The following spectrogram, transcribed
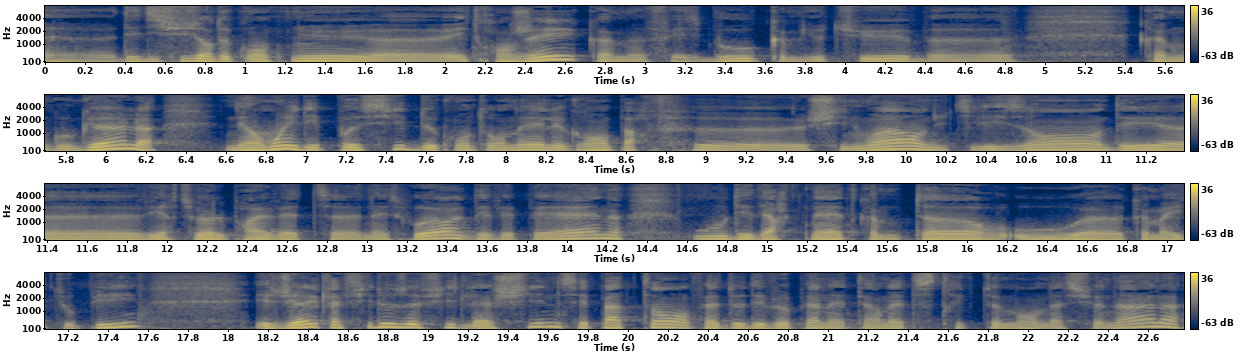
euh, des diffuseurs de contenu euh, étrangers comme Facebook, comme YouTube, euh, Google. Néanmoins, il est possible de contourner le grand pare-feu chinois en utilisant des Virtual Private Network, des VPN ou des darknets comme Tor ou comme I2P. Et je dirais que la philosophie de la Chine, c'est pas tant en fait de développer un internet strictement national,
